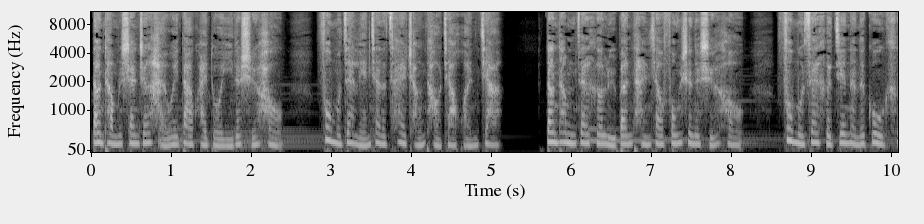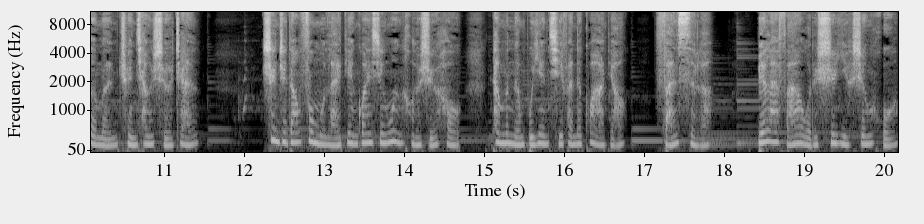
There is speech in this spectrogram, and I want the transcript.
当他们山珍海味大快朵颐的时候，父母在廉价的菜场讨价还价。当他们在和旅伴谈笑风生的时候，父母在和艰难的顾客们唇枪舌战；甚至当父母来电关心问候的时候，他们能不厌其烦地挂掉，烦死了，别来妨碍我的诗意生活。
